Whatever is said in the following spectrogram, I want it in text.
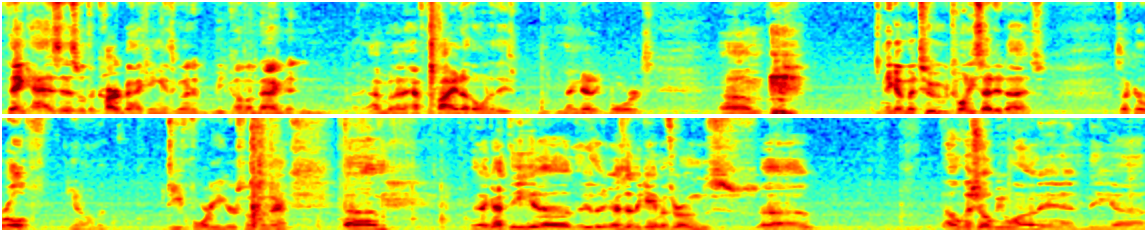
thing, as is with the card backing, is going to become a magnet, and I'm going to have to buy another one of these magnetic boards. Um, I got my two 20 sided dies, so I can roll, you know, D40 or something there. Um, I got the, uh, the, the, the Game of Thrones. Uh, Elvish Obi Wan and the uh,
